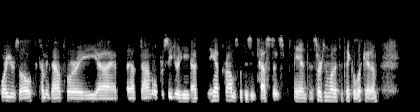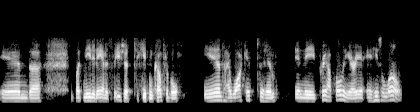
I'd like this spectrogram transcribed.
four years old, coming down for a uh, abdominal procedure. He had he had problems with his intestines, and the surgeon wanted to take a look at him, and uh, but needed anesthesia to keep him comfortable. And I walk into him in the pre-op holding area, and he's alone.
